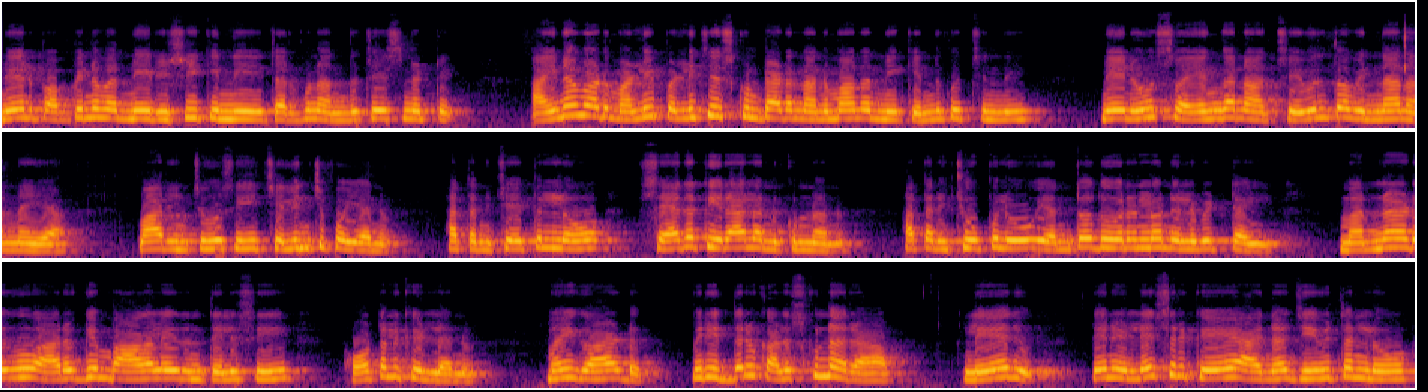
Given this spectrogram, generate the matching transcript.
నేను పంపినవన్నీ రిషికి నీ తరఫున అందచేసినట్టే. అయినా వాడు మళ్ళీ పెళ్ళి చేసుకుంటాడన్న అనుమానం నీకెందుకు వచ్చింది నేను స్వయంగా నా చెవులతో విన్నానన్నయ్య. వారిని చూసి చెలించిపోయాను. అతని చేతుల్లో సేద తీరాలనుకున్నాను. అతని చూపులు ఎంతో దూరంలో నిలబెట్టాయి. మర్నాడు ఆరోగ్యం బాగలేదని తెలిసి హోటల్కి వెళ్ళాను. మై గాడ్ మీరిద్దరూ కలుసుకున్నారా? లేదు నేను వెళ్ళేసరికే ఆయన జీవితంలో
